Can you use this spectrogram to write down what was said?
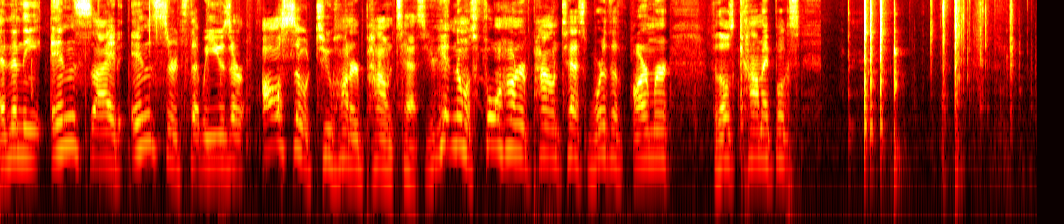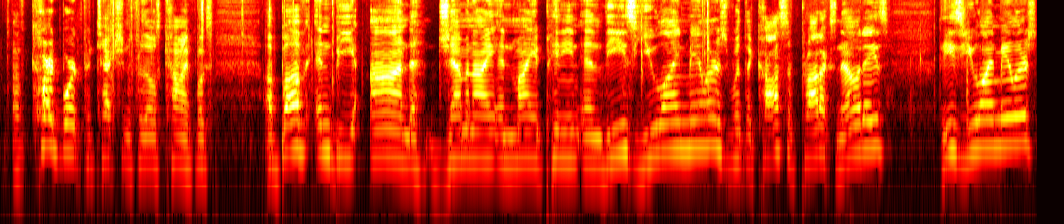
And then the inside inserts that we use are also 200 pound tests. You're getting almost 400 pound tests worth of armor for those comic books, of cardboard protection for those comic books, above and beyond Gemini, in my opinion. And these Uline mailers, with the cost of products nowadays, these Uline mailers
